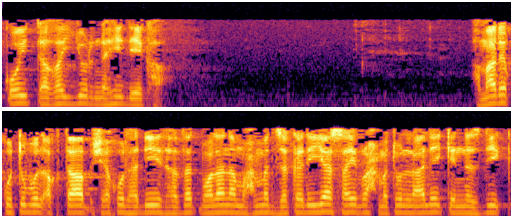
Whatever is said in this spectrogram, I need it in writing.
کوئی تغیر نہیں دیکھا۔ ہمارے قطب الاقتاب شیخ الحدیث حضرت مولانا محمد زکریہ صاحب رحمۃ اللہ علیہ کے نزدیک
